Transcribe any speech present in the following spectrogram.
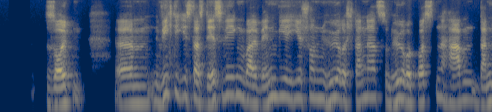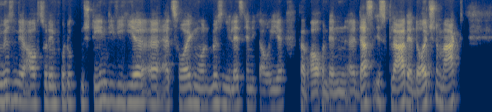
sollten. Ähm, wichtig ist das deswegen, weil wenn wir hier schon höhere Standards und höhere Kosten haben, dann müssen wir auch zu den Produkten stehen, die wir hier äh, erzeugen und müssen die letztendlich auch hier verbrauchen. Denn äh, das ist klar, der deutsche Markt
